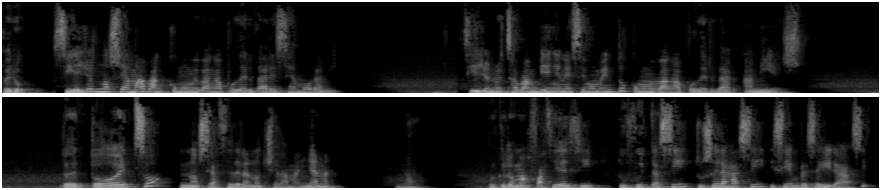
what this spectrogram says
pero si ellos no se amaban, ¿cómo me van a poder dar ese amor a mí? Si ellos no estaban bien en ese momento, ¿cómo me van a poder dar a mí eso? Entonces, todo esto no se hace de la noche a la mañana. No. Porque lo más fácil es decir, tú fuiste así, tú serás así y siempre seguirás así.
